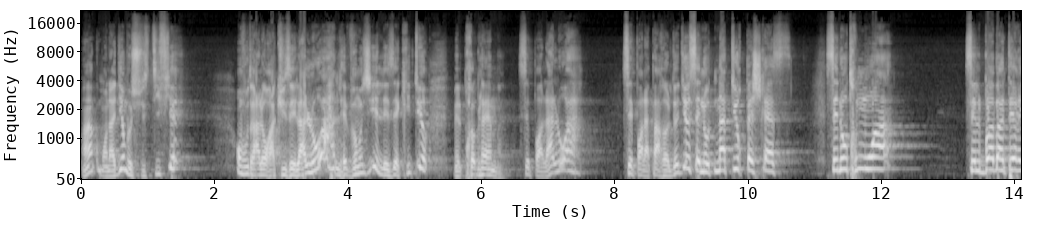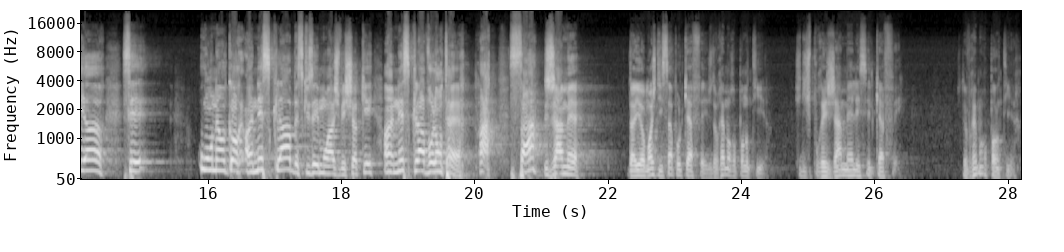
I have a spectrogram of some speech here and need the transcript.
hein, comme on a dit, on veut justifier. On voudrait alors accuser la loi, l'évangile, les écritures. Mais le problème, ce n'est pas la loi. Ce n'est pas la parole de Dieu, c'est notre nature pécheresse. C'est notre moi. C'est le bob intérieur. C'est où on est encore un esclave, excusez-moi, je vais choquer, un esclave volontaire. ça, jamais. D'ailleurs, moi, je dis ça pour le café. Je devrais me repentir. Je dis, je pourrais jamais laisser le café. Je devrais me repentir.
